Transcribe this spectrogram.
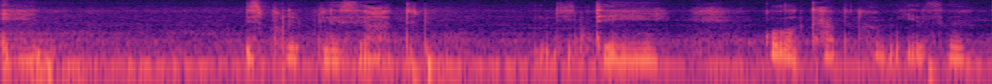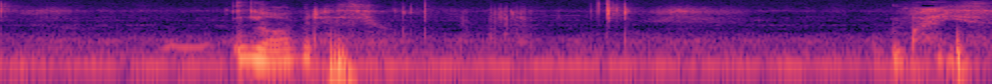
é, disponibilizado, de ter colocado na mesa em obras mais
